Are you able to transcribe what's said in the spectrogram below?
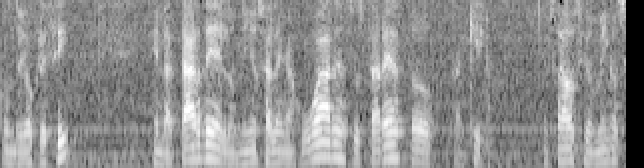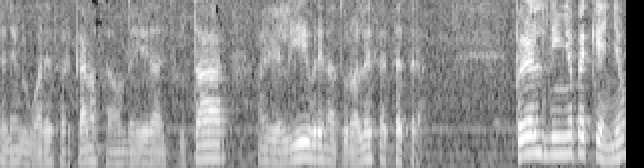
cuando yo crecí. En la tarde los niños salen a jugar en sus tareas, todo tranquilo. Los sábados y domingos tienen lugares cercanos a donde ir a disfrutar, aire libre, naturaleza, etcétera. Pero el niño pequeño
